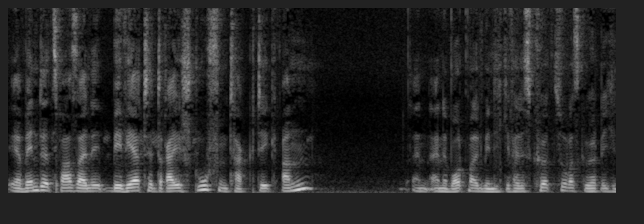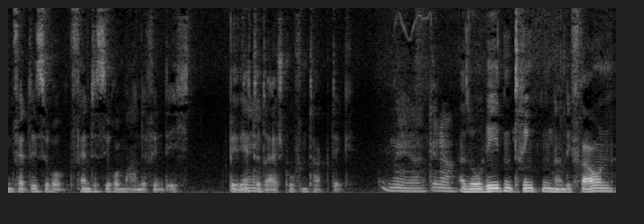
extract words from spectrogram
Er wendet zwar seine bewährte Drei-Stufen-Taktik an, ein, eine Wortwahl, die mir nicht gefällt, es gehört sowas gehört nicht in Fantasy-Romane, finde ich. Bewährte nee. Drei-Stufen-Taktik. Ja, genau. Also reden, trinken, dann die Frauen.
